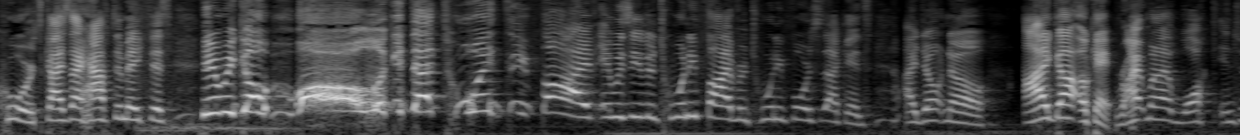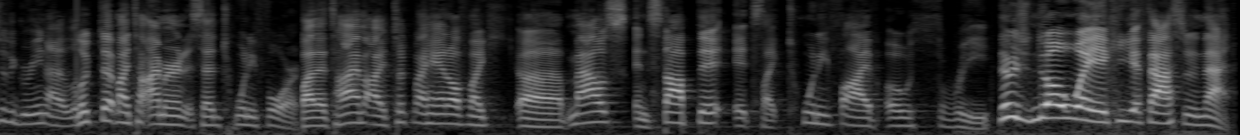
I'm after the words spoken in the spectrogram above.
course. Guys, I have to make this. Here we go. Oh, look at that 25. It was either 25 or 24 seconds. I don't know. I got, okay, right when I walked into the green, I looked at my timer and it said 24. By the time I took my hand off my uh, mouse and stopped it, it's like 25.03. There's no way it can get faster than that.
